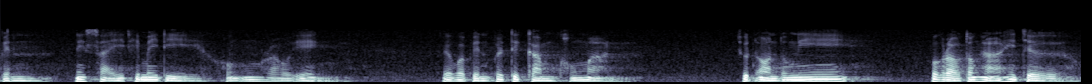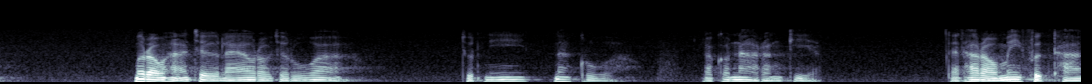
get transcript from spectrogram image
เป็นนิสัยที่ไม่ดีของเราเอง เรียกว่าเป็นพฤติกรรมของมาร จุดอ่อนตรงนี้ พวกเราต้องหาให้เจอ เมื่อเราหาเจอแล้วเราจะรู้ว่า จุดนี้น่ากลัว แล้วก็น่ารังเกียจ แต่ถ้าเราไม่ฝึกทาง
